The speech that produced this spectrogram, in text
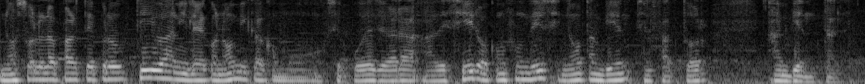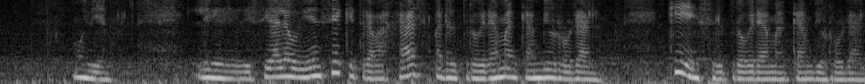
no solo la parte productiva ni la económica como se puede llegar a, decir o confundir, sino también el factor ambiental. Muy bien. Le decía a la audiencia que trabajás para el programa Cambio Rural. ¿Qué es el programa Cambio Rural?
